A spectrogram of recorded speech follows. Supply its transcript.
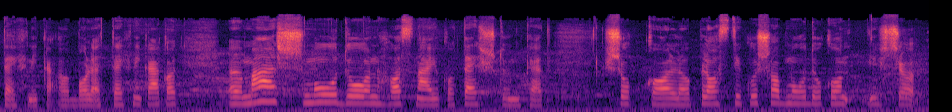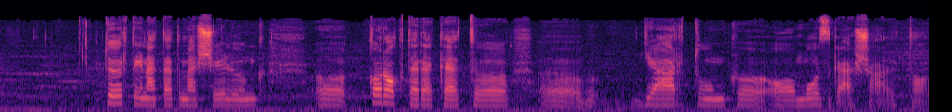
techniká, a balett technikákat, más módon használjuk a testünket, sokkal plastikusabb módokon, és történetet mesélünk, karaktereket gyártunk a mozgás által.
